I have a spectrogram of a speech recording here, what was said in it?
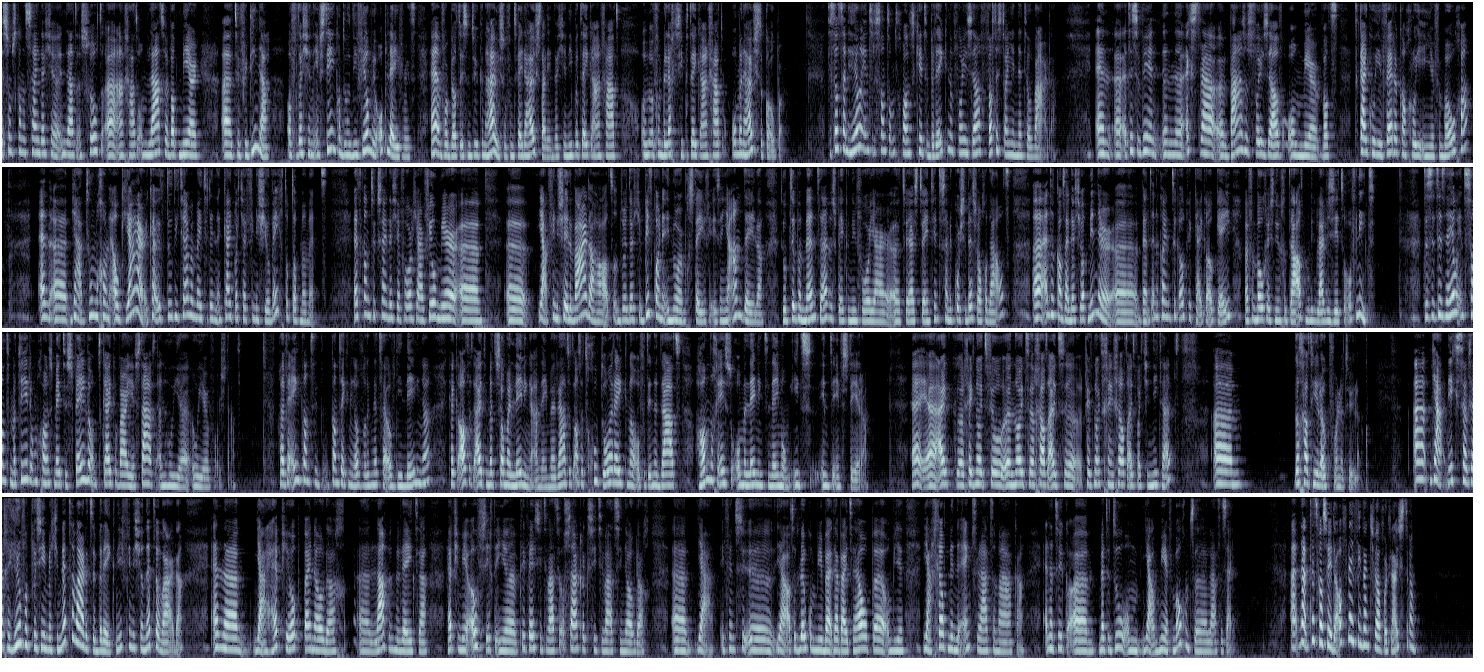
Soms kan het zijn dat je inderdaad een schuld uh, aangaat om later wat meer uh, te verdienen. Of dat je een investering kan doen die veel meer oplevert. Hè? Een voorbeeld is natuurlijk een huis of een tweede huis daarin. Dat je een hypotheek aangaat of een beleggingshypotheek aangaat om een huis te kopen. Dus dat zijn heel interessant om het gewoon eens een keer te berekenen voor jezelf. Wat is dan je netto waarde? En uh, het is weer een, eh, extra uh, basis voor jezelf om weer wat te kijken hoe je verder kan groeien in je vermogen. En ja, doe me gewoon elk jaar. Kijk, doe die thermometer in en kijk wat jij financieel weegt op dat moment. Het kan natuurlijk zijn dat je vorig jaar veel meer uh, ja, financiële waarde had. Doordat je bitcoin enorm gestegen is en je aandelen. Dus op dit moment, hè, we spreken nu voorjaar uh, 2022, zijn de koersen best wel gedaald. Uh, en dat kan zijn dat je wat minder bent. En dan kan je natuurlijk ook weer kijken, oké, mijn vermogen is nu gedaald, moet ik blijven zitten of niet? Dus het is een heel interessante materie om gewoon eens mee te spelen, om te kijken waar je staat en hoe je, hoe je ervoor staat. Nog even één kant, kanttekening over wat ik net zei over die leningen. Kijk altijd uit met zomaar leningen aannemen. Raad het altijd goed doorrekenen of het inderdaad handig is om een lening te nemen om iets in te investeren. Eigenlijk uh, geef nooit, veel, uh, nooit uh, geld uit, geef nooit geen geld uit wat je niet hebt. Um, dat geldt hier ook voor natuurlijk. ja, ik zou zeggen, heel veel plezier met je nettowaarde te berekenen, je financieel nettowaarde. En ja, heb je hulp bij nodig? laat het me weten. Heb je meer overzicht in je privé-situatie of zakelijke situatie nodig? Uh, ja, ik vind het uh, ja, altijd leuk om je bij, daarbij te helpen. Om je ja, geld minder eng te laten maken. En natuurlijk uh, met het doel om jou meer vermogen te laten zijn. nou, dit was weer de aflevering. Dankjewel voor het luisteren.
